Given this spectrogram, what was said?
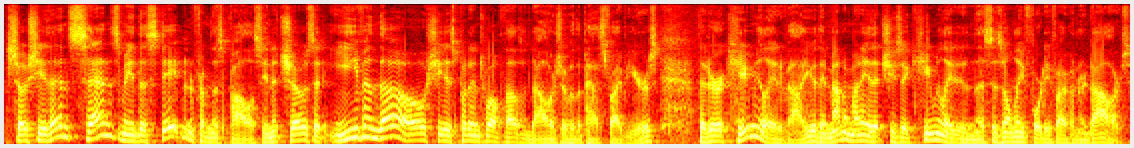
So she then sends me the statement from this policy, and it shows that even though she has put in $12,000 over the past five years, that her accumulated value, the amount of money that she's accumulated in this, is only $4,500.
